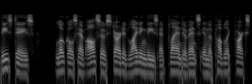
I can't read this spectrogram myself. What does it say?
These days, locals have also started lighting these at planned events in the public parks.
